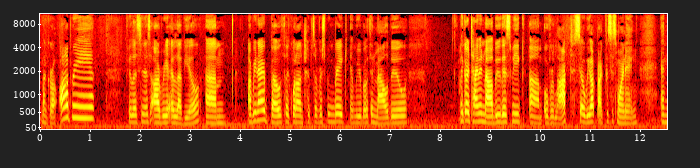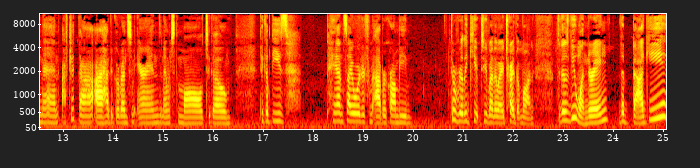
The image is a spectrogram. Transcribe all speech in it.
my girl Aubrey. If you're listening to this, Aubrey, I love you. Um, Aubrey and I both like went on trips over spring break, and we were both in Malibu. Like our time in Malibu this week um, overlapped, so we got breakfast this morning, and then after that, I had to go run some errands, and I went to the mall to go pick up these pants I ordered from Abercrombie they're really cute too, by the way. I tried them on. For those of you wondering, the baggy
